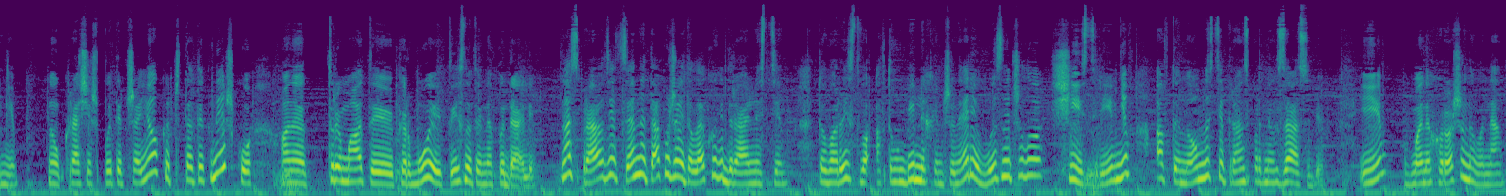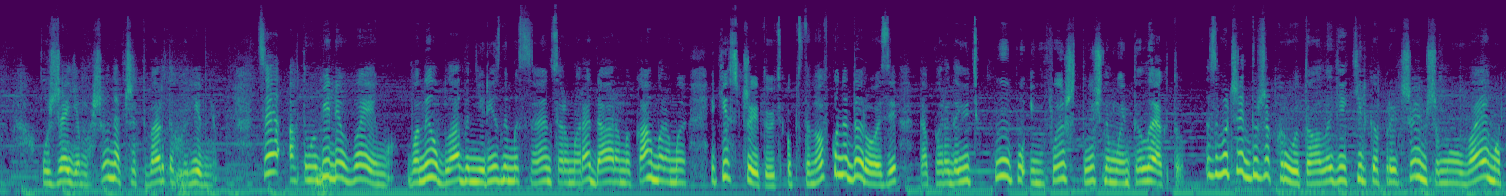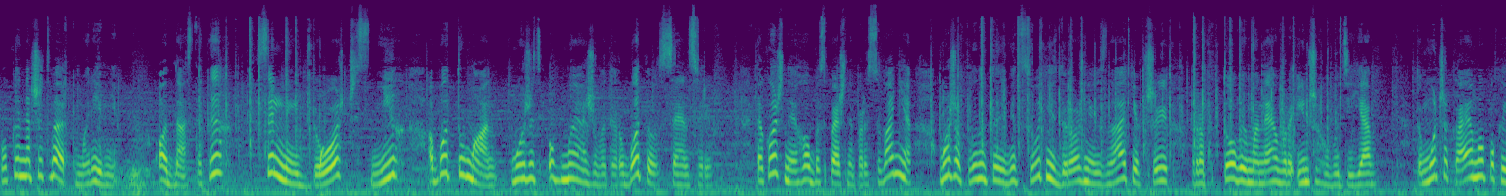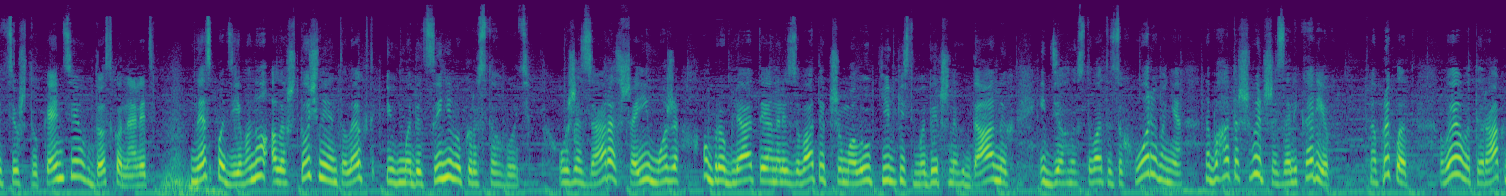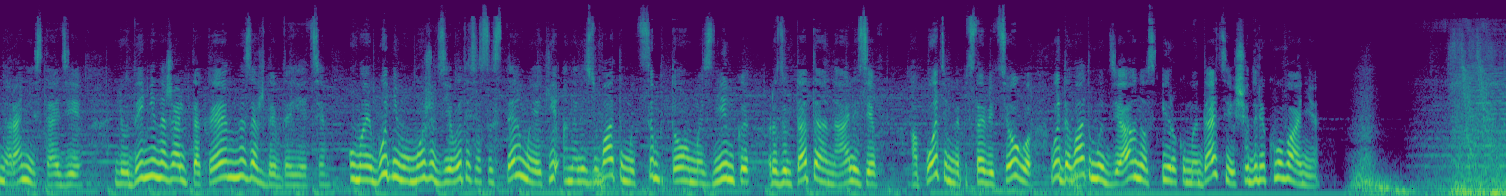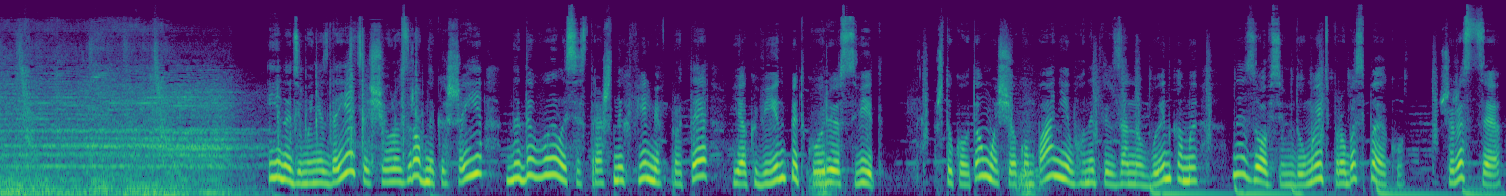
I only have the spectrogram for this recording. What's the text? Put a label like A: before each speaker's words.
A: Ні. Ну, краще ж пити чайок і читати книжку, а не тримати кермо і тиснути на педалі. Насправді це не так уже й далеко від реальності. Товариство автомобільних інженерів визначило шість рівнів автономності транспортних засобів. І в мене хороша новина. Уже є машина четвертого рівня. Це автомобілі Waymo. Вони обладнані різними сенсорами, радарами, камерами, які зчитують обстановку на дорозі та передають купу інфи штучному інтелекту. Звучить дуже круто, але є кілька причин, чому Waymo поки на четвертому рівні. Одна з таких сильний дощ, сніг або туман можуть обмежувати роботу сенсорів. Також на його безпечне пересування може вплинути відсутність дорожніх знаків чи раптовий маневр іншого водія. Тому чекаємо, поки цю штукенцію вдосконалять. Несподівано, але штучний інтелект і в медицині використовують. Уже зараз ШАІ може обробляти і аналізувати чималу кількість медичних даних і діагностувати захворювання набагато швидше за лікарів. Наприклад, виявити рак на ранній стадії. Людині, на жаль, таке не завжди вдається. У майбутньому можуть з'явитися системи, які аналізуватимуть симптоми, знімки, результати аналізів, а потім на підставі цього видаватимуть діагноз і рекомендації щодо лікування. Іноді мені здається, що розробники шаї не дивилися страшних фільмів про те, як він підкорює світ. Штука в тому, що компанії в гонитві за новинками не зовсім думають про безпеку. Через це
